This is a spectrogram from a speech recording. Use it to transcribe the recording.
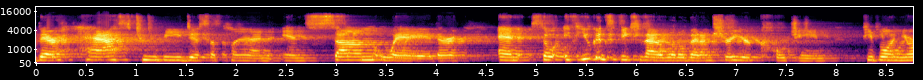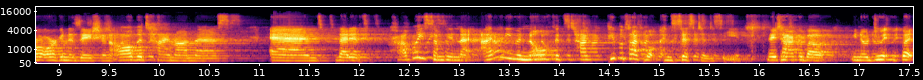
there has to be discipline in some way there and so if you could speak to that a little bit i'm sure you're coaching people in your organization all the time on this and that it's probably something that I don't even know if it's talk. People talk about consistency. They talk about you know doing, but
